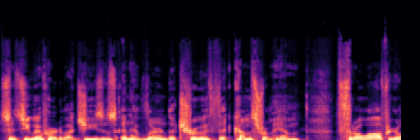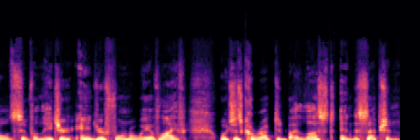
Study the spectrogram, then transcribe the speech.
Since you have heard about Jesus and have learned the truth that comes from him, throw off your old sinful nature and your former way of life, which is corrupted by lust and deception.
